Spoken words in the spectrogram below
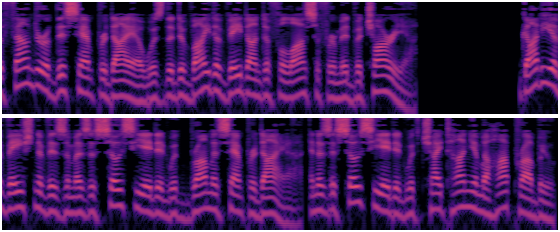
The founder of this sampradaya was the Dvaita Vedanta philosopher Madhvacharya. Gaudiya Vaishnavism is associated with Brahma Sampradaya, and is associated with Chaitanya Mahaprabhu.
